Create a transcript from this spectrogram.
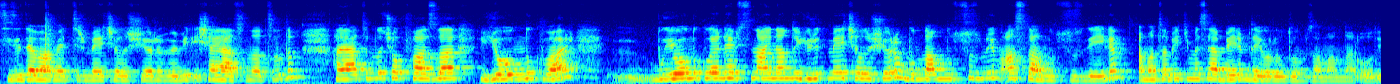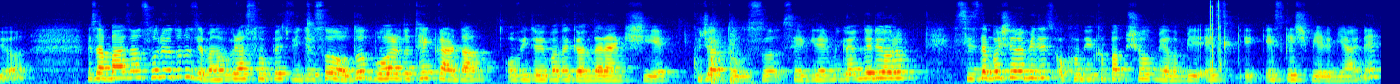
sizi devam ettirmeye çalışıyorum ve bir iş hayatına atıldım. Hayatımda çok fazla yoğunluk var. Bu yoğunlukların hepsini aynı anda yürütmeye çalışıyorum. Bundan mutsuz muyum? Asla mutsuz değilim. Ama tabii ki mesela benim de yorulduğum zamanlar oluyor. Mesela bazen soruyordunuz ya bana bu biraz sohbet videosu oldu. Bu arada tekrardan o videoyu bana gönderen kişiyi kucak dolusu sevgilerimi gönderiyorum. Siz de başarabiliriz. O konuyu kapatmış olmayalım. Bir es, es geçmeyelim yani.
